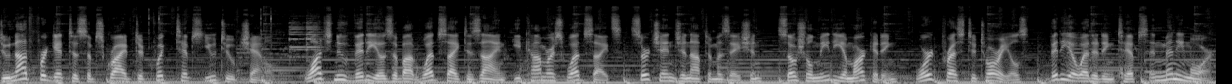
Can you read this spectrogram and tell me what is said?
Do not forget to subscribe to Quick Tips YouTube channel. Watch new videos about website design, e-commerce websites, search engine optimization, social media marketing, WordPress tutorials, video editing tips and many more.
